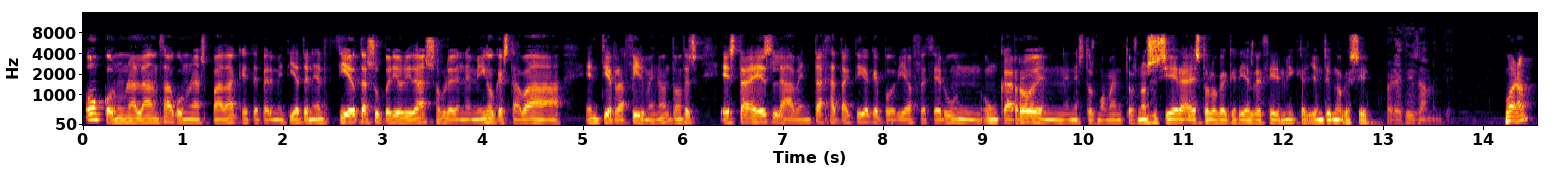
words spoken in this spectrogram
o con una lanza o con una espada que te permitía tener cierta superioridad sobre el enemigo que estaba en tierra firme. Entonces, esta es la ventaja táctica que podría ofrecer un, carro en estos momentos. No sé si era esto lo que querías decir, Miquel, yo entiendo que sí. Precisamente. Bueno,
